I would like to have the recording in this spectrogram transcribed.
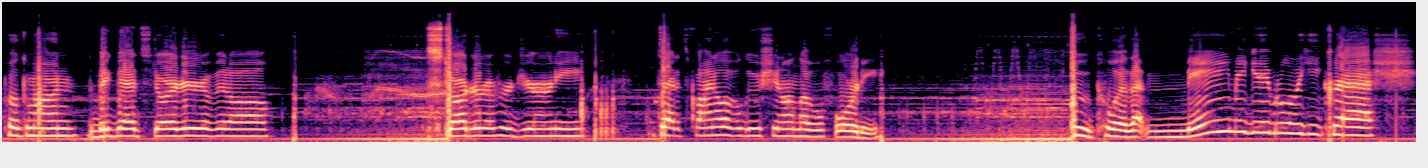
Pokemon, the big bad starter of it all. Starter of her journey. It's at its final evolution on level 40. Ooh, coil. That may make it able to live a heat crash.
